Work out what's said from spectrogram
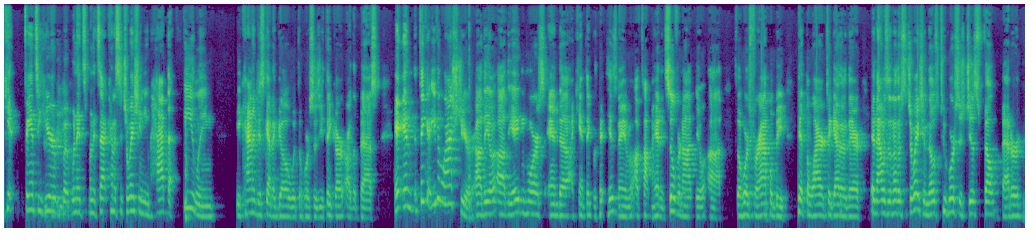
get fancy here, but when it's when it's that kind of situation, you have that feeling. You kind of just got to go with the horses you think are, are the best. And, and think even last year, uh, the uh, the Aidan horse and uh, I can't think of his name off the top of my head. And Silver Knot, the uh, the horse for Appleby hit the wire together there, and that was another situation. Those two horses just felt better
